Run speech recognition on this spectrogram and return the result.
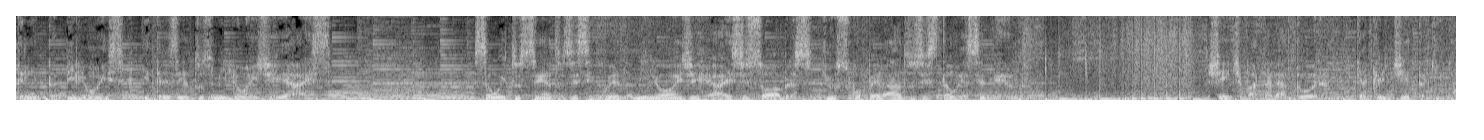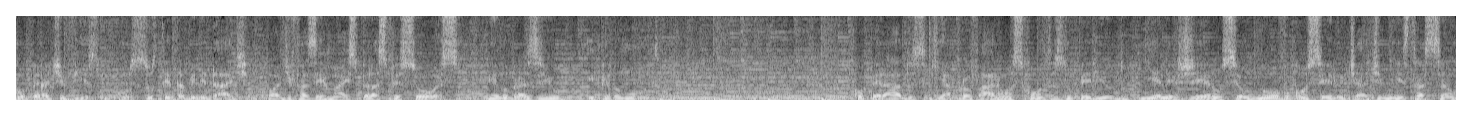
30 bilhões e 300 milhões de reais. São 850 milhões de reais de sobras que os cooperados estão recebendo. Gente batalhadora que acredita que cooperativismo com sustentabilidade pode fazer mais pelas pessoas, pelo Brasil e pelo mundo cooperados que aprovaram as contas do período e elegeram seu novo conselho de administração,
